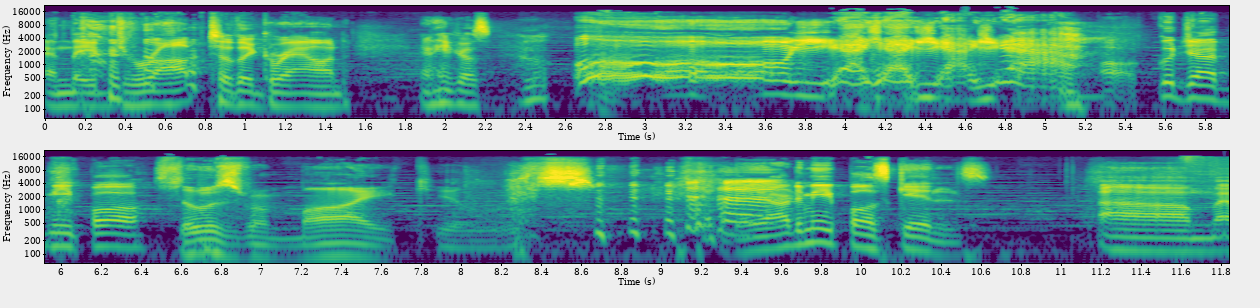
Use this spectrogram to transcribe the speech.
and they drop to the ground. And he goes, Oh, yeah, yeah, yeah, yeah. Oh, good job, Meepo. Those were my kills. they are the Meepo's kills. Um,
